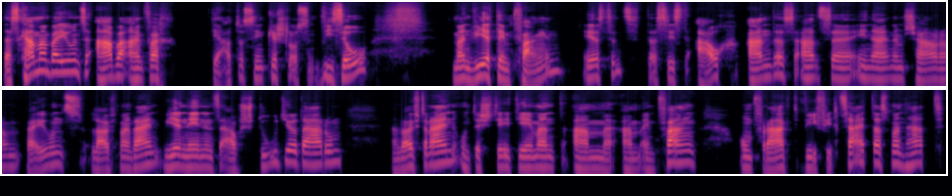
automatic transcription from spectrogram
Das kann man bei uns, aber einfach, die Autos sind geschlossen. Wieso? Man wird empfangen, erstens. Das ist auch anders als äh, in einem Schauraum. Bei uns läuft man rein. Wir nennen es auch Studio darum. Man läuft rein und es steht jemand am, am Empfang und fragt, wie viel Zeit das man hat.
